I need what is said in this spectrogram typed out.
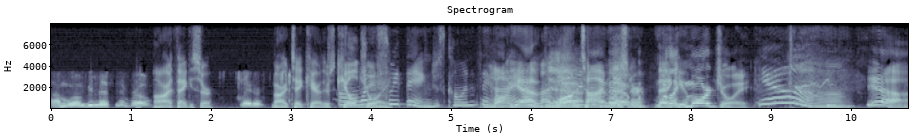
I'm going to be listening, bro. All right. Thank you, sir. Later. All right. Take care. There's Oh, Killjoy. what a sweet thing. Just call in and say Long- hi. yeah, Love long it. time listener. More Thank like you. more joy. Yeah. Yeah.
